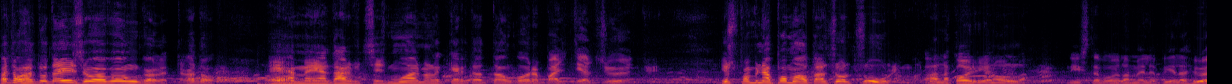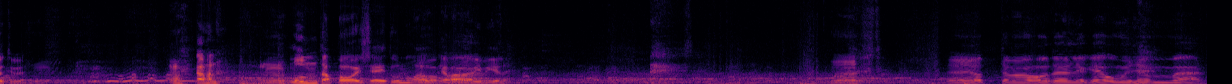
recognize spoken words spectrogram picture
Katohan tuota isoa vonkaletta, kato. Eihän meidän tarvitsisi maailmalle kertoa, että on koiran paistia syöty. Jospa minä pomautan sun suurimman. Anna koirien olla. Niistä voi olla meille vielä hyötyä. Ihan lunta pois, ei tunnu aukeavan ovi vielä. Ei ole tämä hotelli kehumisen väärti.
